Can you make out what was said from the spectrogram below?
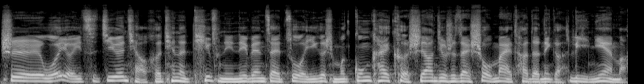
是我有一次机缘巧合，听到 Tiffany 那边在做一个什么公开课，实际上就是在售卖他的那个理念嘛。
